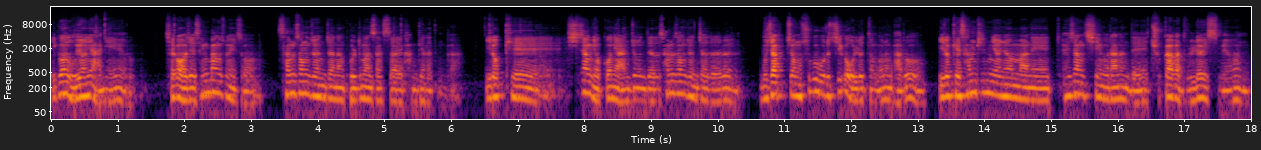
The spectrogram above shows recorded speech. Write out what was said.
이건 우연이 아니에요, 여러분. 제가 어제 생방송에서 삼성전자나 골드만삭스와의 관계라든가 이렇게 시장 여건이 안 좋은데도 삼성전자를 무작정 수급으로 찍어 올렸던 거는 바로 이렇게 30여 년 만에 회장 취임을 하는데 주가가 눌려 있으면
